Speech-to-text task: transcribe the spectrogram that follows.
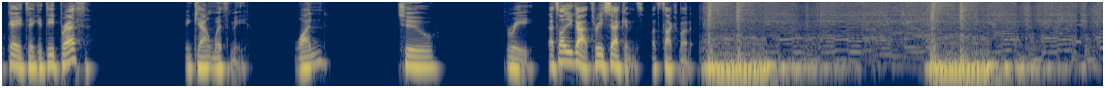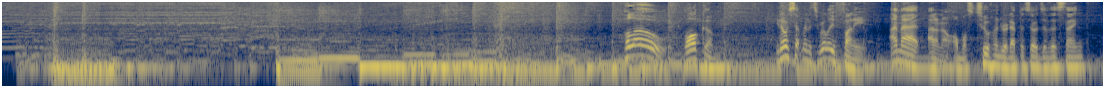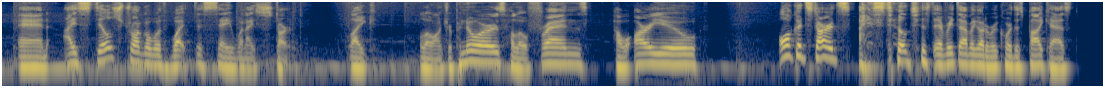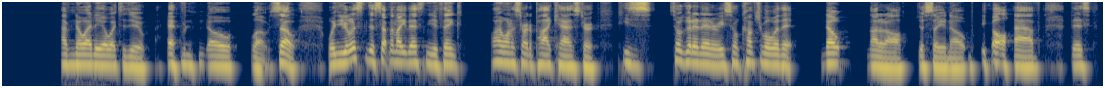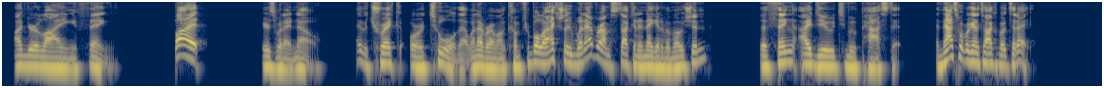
Okay, take a deep breath and count with me. One, two, three. That's all you got. Three seconds. Let's talk about it. Hello, welcome. You know something that's really funny? I'm at, I don't know, almost 200 episodes of this thing, and I still struggle with what to say when I start. Like, hello, entrepreneurs, hello, friends, how are you? All good starts. I still just, every time I go to record this podcast, I have no idea what to do. I have no flow. So when you listen to something like this and you think, oh, I want to start a podcast, or he's so good at it, or he's so comfortable with it, Nope, not at all. Just so you know, we all have this underlying thing. But here's what I know I have a trick or a tool that whenever I'm uncomfortable, or actually whenever I'm stuck in a negative emotion, the thing I do to move past it. And that's what we're going to talk about today.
